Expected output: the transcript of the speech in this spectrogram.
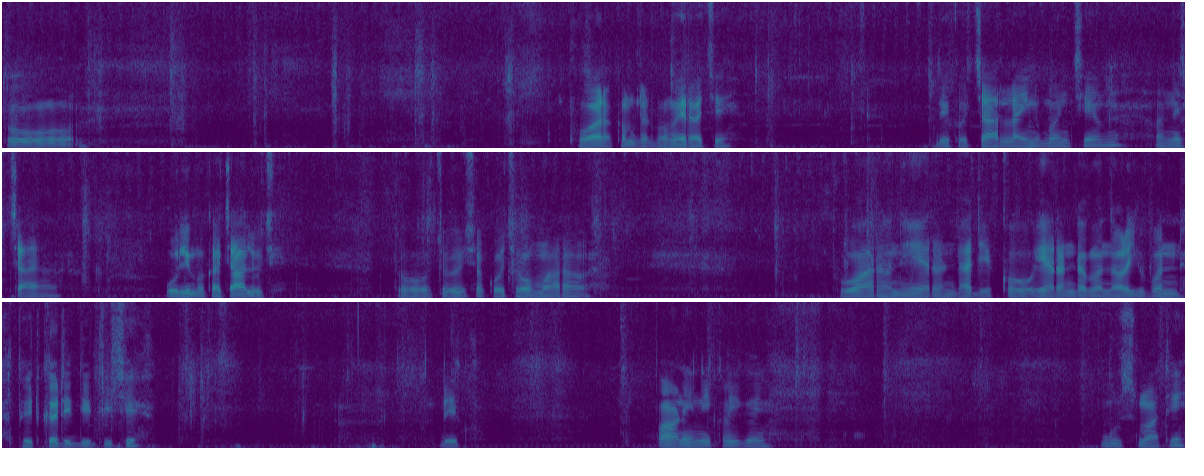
તો ફુવારા કમ્પ્લેટ ભમેરા છે. દેખો, ચાર લાઈન બંધ છે એમને અને ચાર ઓલી મકા ચાલુ છે. તો જોઈ શકો છો અમારા ફુવારાની એરંડા દેખો. એરંડામાં નળિયું પણ ફિટ કરી દીધી છે. દેખો, પાણી નીકળી ગયું. બુશમાંથી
